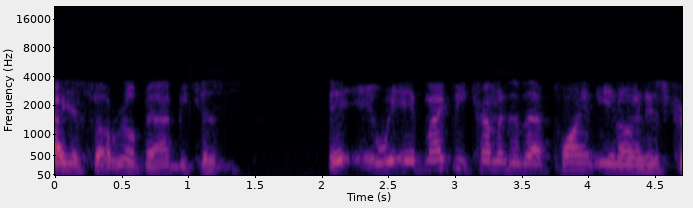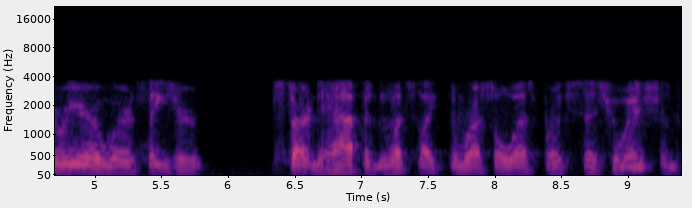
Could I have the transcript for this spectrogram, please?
I just felt real bad because it, it, it might be coming to that point, you know, in his career where things are starting to happen, much like the Russell Westbrook situation.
